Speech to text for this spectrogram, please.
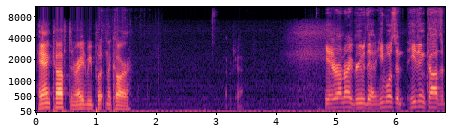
handcuffed and ready to be put in the car. Okay. Yeah, Your Honor, I agree with that. He wasn't. He didn't cause a,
